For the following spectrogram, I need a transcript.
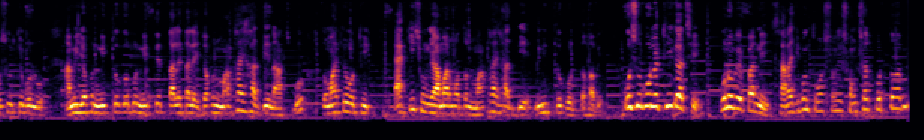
অসুরকে বলব, আমি যখন নৃত্য করব নৃত্যের তালে তালে, যখন মাথায় হাত দিয়ে নাচবো, তোমাকেও ঠিক একই সঙ্গে আমার মতন মাথায় হাত দিয়ে নৃত্য করতে হবে। অসুর বলে ঠিক আছে, কোনো ব্যাপার নেই, সারা জীবন তোমার সঙ্গে সংসার করতে হবে,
